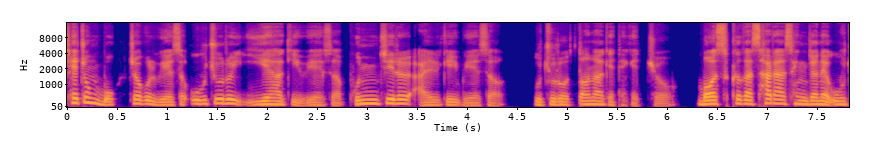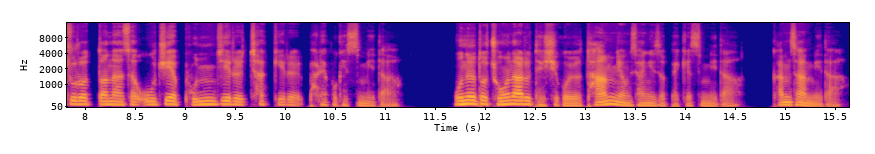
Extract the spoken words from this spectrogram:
최종 목적을 위해서 우주를 이해하기 위해서 본질을 알기 위해서 우주로 떠나게 되겠죠. 머스크가 살아 생전에 우주로 떠나서 우주의 본질을 찾기를 바라보겠습니다. 오늘도 좋은 하루 되시고요. 다음 영상에서 뵙겠습니다. 감사합니다.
